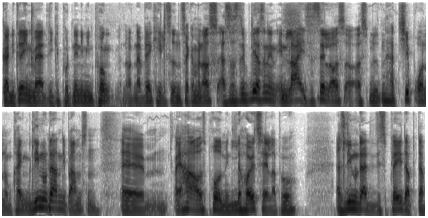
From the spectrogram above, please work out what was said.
gør de grin med, at de kan putte den ind i min punkt, når den er væk hele tiden. Så kan man også, altså så det bliver sådan en, en leg i sig selv også, at, at smide den her chip rundt omkring. Men lige nu der er den i bamsen. Øh, og jeg har også prøvet en lille højtaler på. Altså lige nu der er det displayet op der,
